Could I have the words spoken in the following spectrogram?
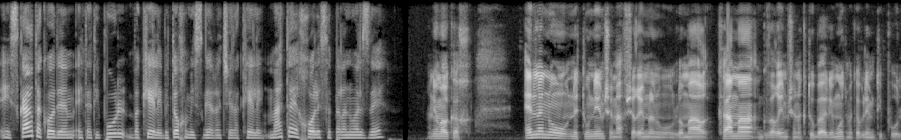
הזכרת קודם את הטיפול בכלא, בתוך המסגרת של הכלא. מה אתה יכול לספר לנו על זה? אני אומר כך, אין לנו נתונים שמאפשרים לנו לומר כמה גברים שנקטו באלימות מקבלים טיפול,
